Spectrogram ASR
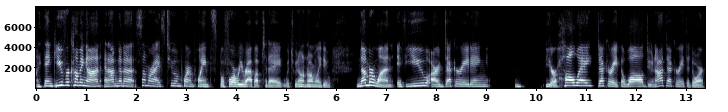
I thank you for coming on and I'm going to summarize two important points before we wrap up today, which we don't normally do. Number one, if you are decorating your hallway, decorate the wall, do not decorate the door.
